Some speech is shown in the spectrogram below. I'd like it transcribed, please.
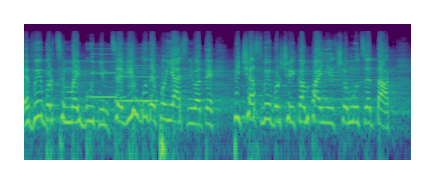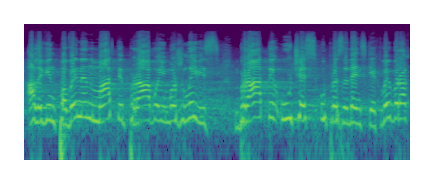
е, виборцем майбутнім. Це він буде пояснювати під час виборчої кампанії, чому це так. Але він повинен мати право і можливість брати участь у президентських виборах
